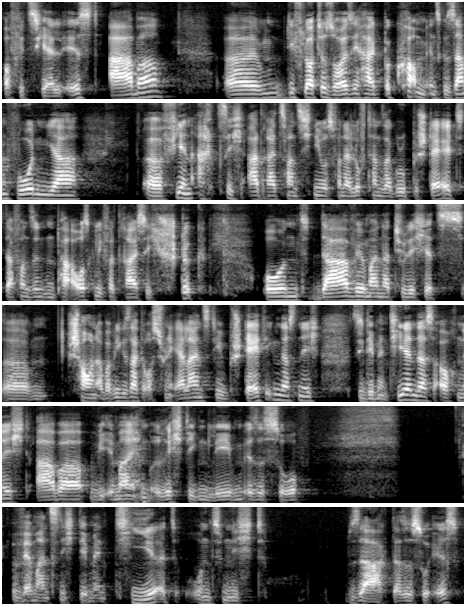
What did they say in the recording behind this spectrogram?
offiziell ist, aber ähm, die Flotte soll sie halt bekommen. Insgesamt wurden ja äh, 84 A320 Neos von der Lufthansa Group bestellt. Davon sind ein paar ausgeliefert, 30 Stück. Und da will man natürlich jetzt ähm, schauen. Aber wie gesagt, Austrian Airlines, die bestätigen das nicht. Sie dementieren das auch nicht. Aber wie immer im richtigen Leben ist es so, wenn man es nicht dementiert und nicht sagt, dass es so ist,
